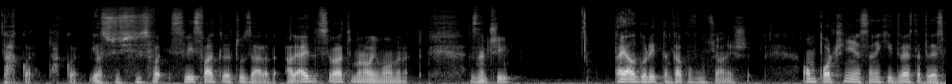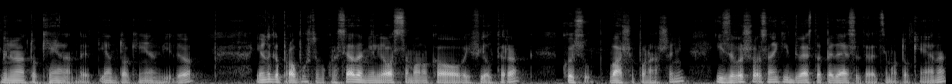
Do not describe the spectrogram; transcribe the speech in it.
Tako je, tako je. Jel su svi, svi shvatili da tu zarada. Ali ajde da se vratimo na ovaj moment. Znači, taj algoritam kako funkcioniše on počinje sa nekih 250 miliona tokena, da je jedan token, jedan video, i onda ga propušta pokro 7 ili 8 ono kao ovaj filtera, koji su vaše ponašanje, i završava sa nekih 250 recimo tokena,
